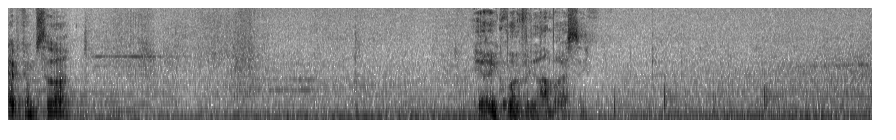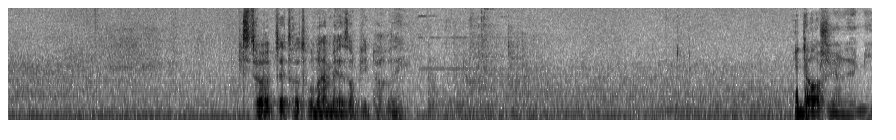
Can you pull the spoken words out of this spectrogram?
Rêves comme ça? Eric m'a vu l'embrasser. Tu devrais peut-être retourner à la maison puis parler. Il dort chez un ami.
